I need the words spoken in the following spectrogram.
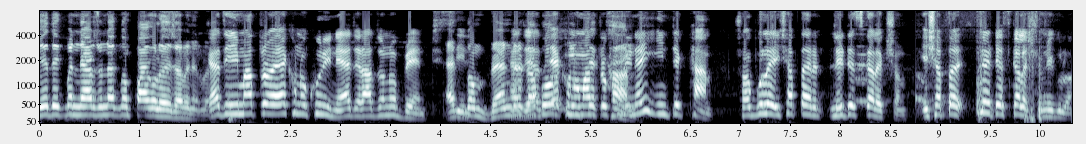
যে দেখবেন নেওয়ার জন্য একদম পাগল হয়ে যাবেন এগুলো। এই মাত্র এখনও খুলি না আজ রাজন্য ব্র্যান্ড একদম ব্র্যান্ডের কাপড় এখনও মাত্র খুলি নাই ইনটেক থান। সবগুলো এই সপ্তাহের লেটেস্ট কালেকশন এই সপ্তাহের লেটেস্ট কালেকশন এগুলো।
